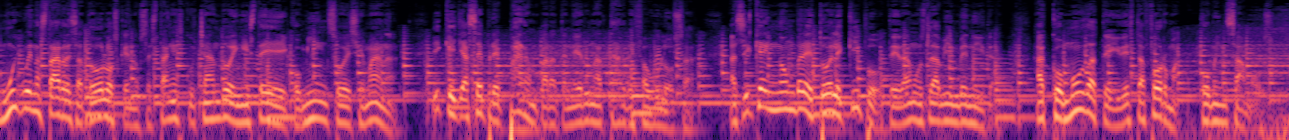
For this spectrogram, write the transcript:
Muy buenas tardes a todos los que nos están escuchando en este comienzo de semana y que ya se preparan para tener una tarde fabulosa. Así que en nombre de todo el equipo te damos la bienvenida. Acomódate y de esta forma comenzamos.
